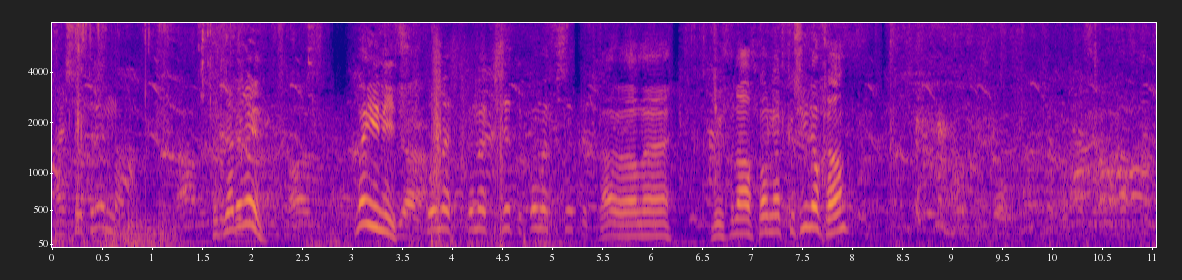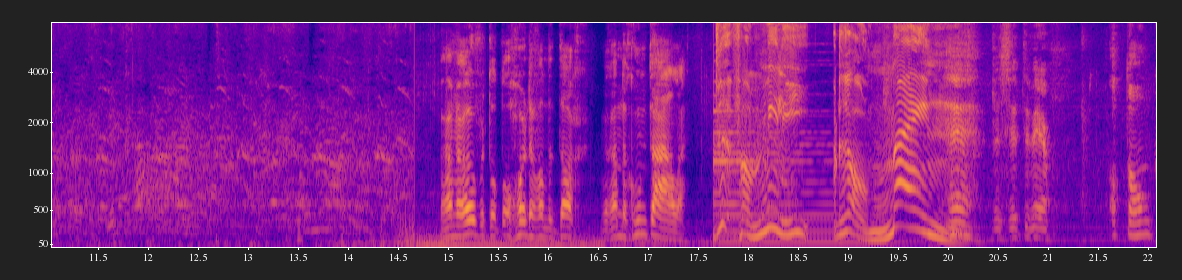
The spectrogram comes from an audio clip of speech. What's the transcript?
Hij zit erin man. Zit jij erin? Meen je niet? Kom even, kom even zitten, kom even zitten. Nou, dan eh, moet je vanavond gewoon naar het casino gaan. We gaan weer over tot de orde van de dag. We gaan de groente halen. De familie Romein. Eh, we zitten weer op de honk.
